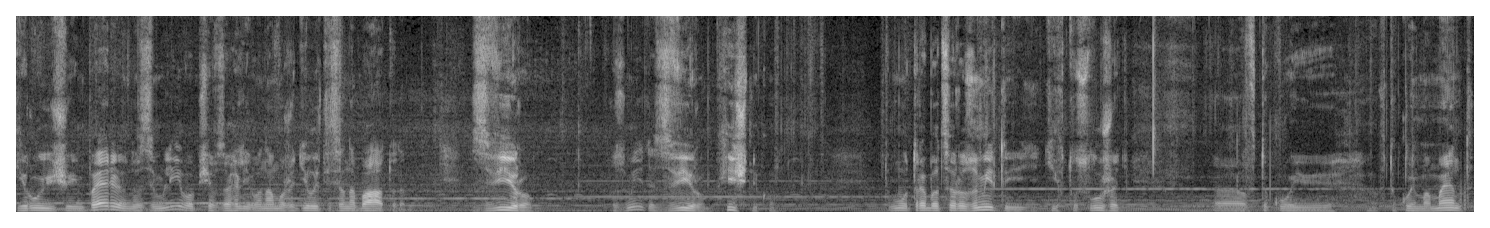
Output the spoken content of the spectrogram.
керуючою імперією на землі, вообще, взагалі вона може ділитися на багато там, звіром. Розумієте? Звіром, хищником. Тому треба це розуміти, і ті, хто служать е, в, такий, в такий момент,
